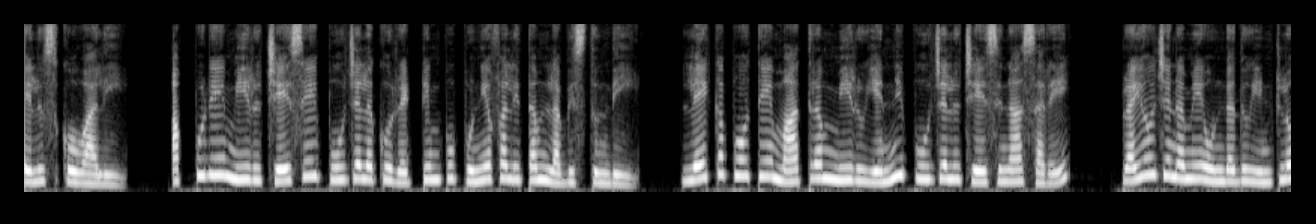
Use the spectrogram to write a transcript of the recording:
తెలుసుకోవాలి. అప్పుడే మీరు చేసే పూజలకు రెట్టింపు పుణ్యఫలితం లభిస్తుంది. లేకపోతే మాత్రం మీరు ఎన్ని పూజలు చేసినా సరే ప్రయోజనమే ఉండదు ఇంట్లో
